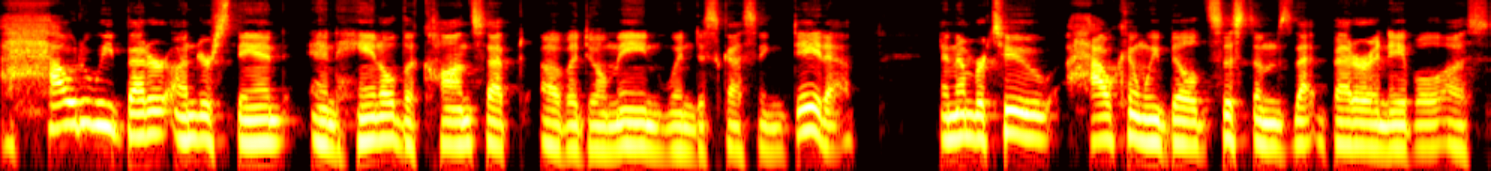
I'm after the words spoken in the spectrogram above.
how do we better understand and handle the concept of a domain when discussing data? And number two, how can we build systems that better enable us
